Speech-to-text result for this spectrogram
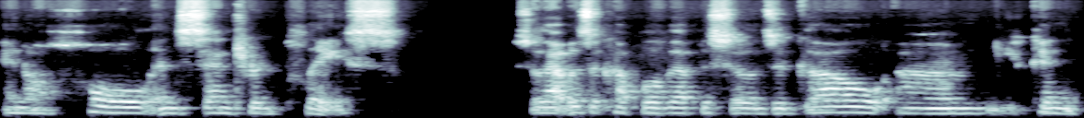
in a whole and centered place. So that was a couple of episodes ago. Um, you can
